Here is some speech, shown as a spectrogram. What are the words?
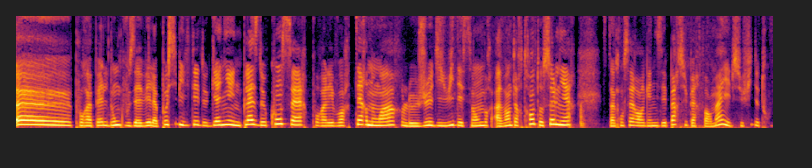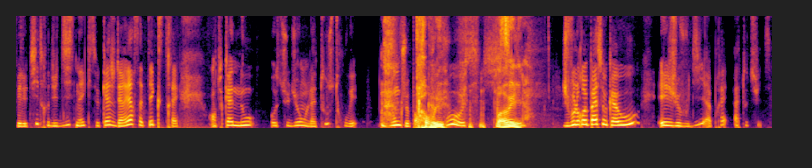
Euh, pour rappel, donc, vous avez la possibilité de gagner une place de concert pour aller voir Terre Noire le jeudi 8 décembre à 20h30 au Solnière. C'est un concert organisé par Superformat et il suffit de trouver le titre du Disney qui se cache derrière cet extrait. En tout cas, nous, au studio, on l'a tous trouvé. Donc, je pense Oh que oui. vous aussi. Bah oui. Je vous le repasse au cas où et je vous dis après à tout de suite.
